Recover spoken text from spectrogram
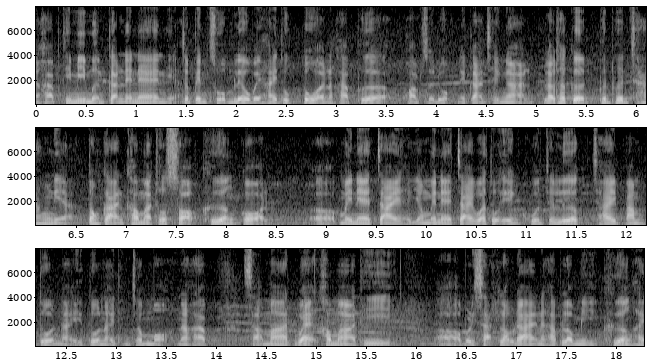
นะครับ ที่มีเหมือนกันแน่ๆเนี่ยจะเป็นสวมเร็วไปให้ทุกตัวนะครับ เพื่อความสะดวกในการใช้งาน แล้วถ้าเกิดเพื่อนๆช่างเนี่ยต้องการเข้ามาทดสอบเครื่องก่อน ไม่แน่ใจยังไม่แน่ใจว่าตัวเองควรจะเลือกใช้ปั๊มตัวไหนตัวไหนถึงจะเหมาะนะครับ สามารถแวะเข้ามาที่บริษัทเราได้นะครับ เรามีเครื่องให้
